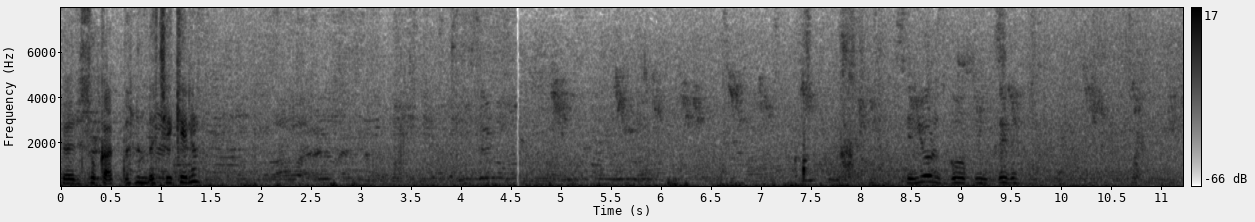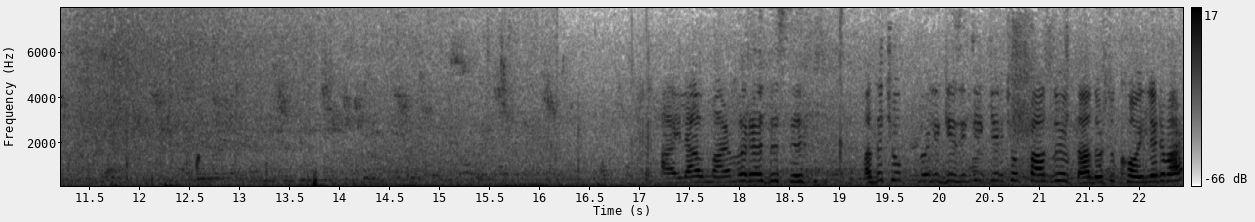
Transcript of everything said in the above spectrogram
Şöyle sokaklarını da çekelim. Seviyoruz Goldwing'leri. I love Marmara Adası. Ada çok böyle gezilecek yeri çok fazla yok. Daha doğrusu koyları var.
